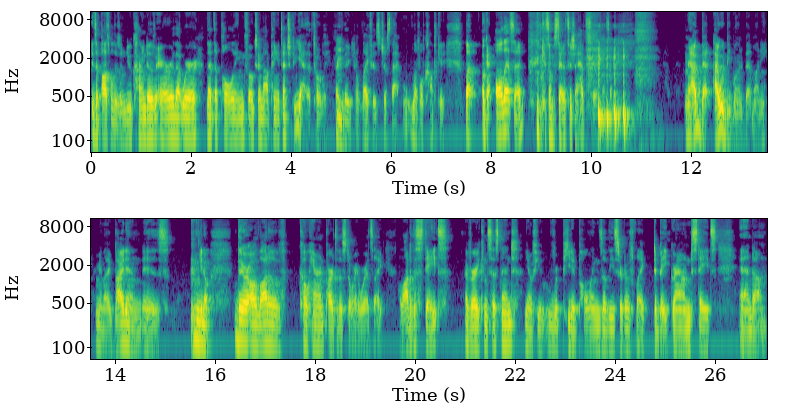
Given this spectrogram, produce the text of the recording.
is it possible there's a new kind of error that we're that the polling folks are not paying attention to? Yeah, totally. Like hmm. you know, life is just that level of complicated. But okay, all that said, because I'm a statistician, I have to say it. I mean, I bet I would be willing to bet money. I mean, like Biden is, you know, there are a lot of coherent parts of the story where it's like a lot of the states are very consistent. You know, if you repeated pollings of these sort of like debate ground states, and um,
